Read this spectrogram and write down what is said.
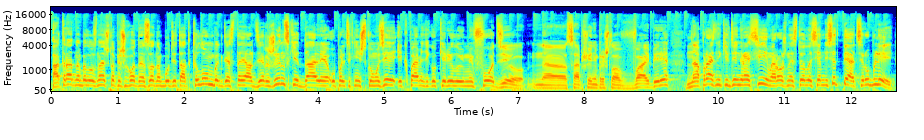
Отрадно было узнать, что пешеходная зона будет от клумбы, где стоял Дзержинский, далее у Политехнического музея и к памятнику Кириллу и Мефодию. Э, Сообщение пришло в Вайбере. На празднике в День России мороженое стоило 75 рублей.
